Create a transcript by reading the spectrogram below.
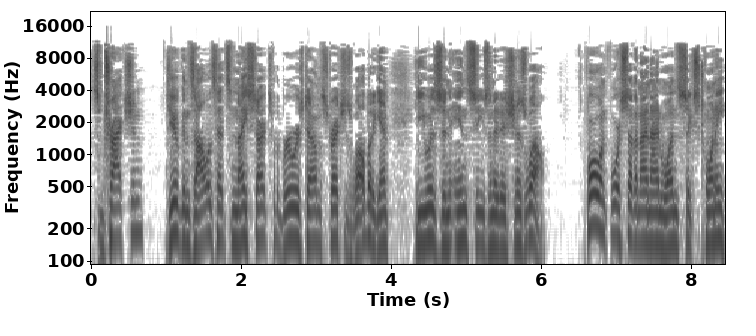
subtraction. Gio Gonzalez had some nice starts for the Brewers down the stretch as well, but again, he was an in-season addition as well. 414-799-1620.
